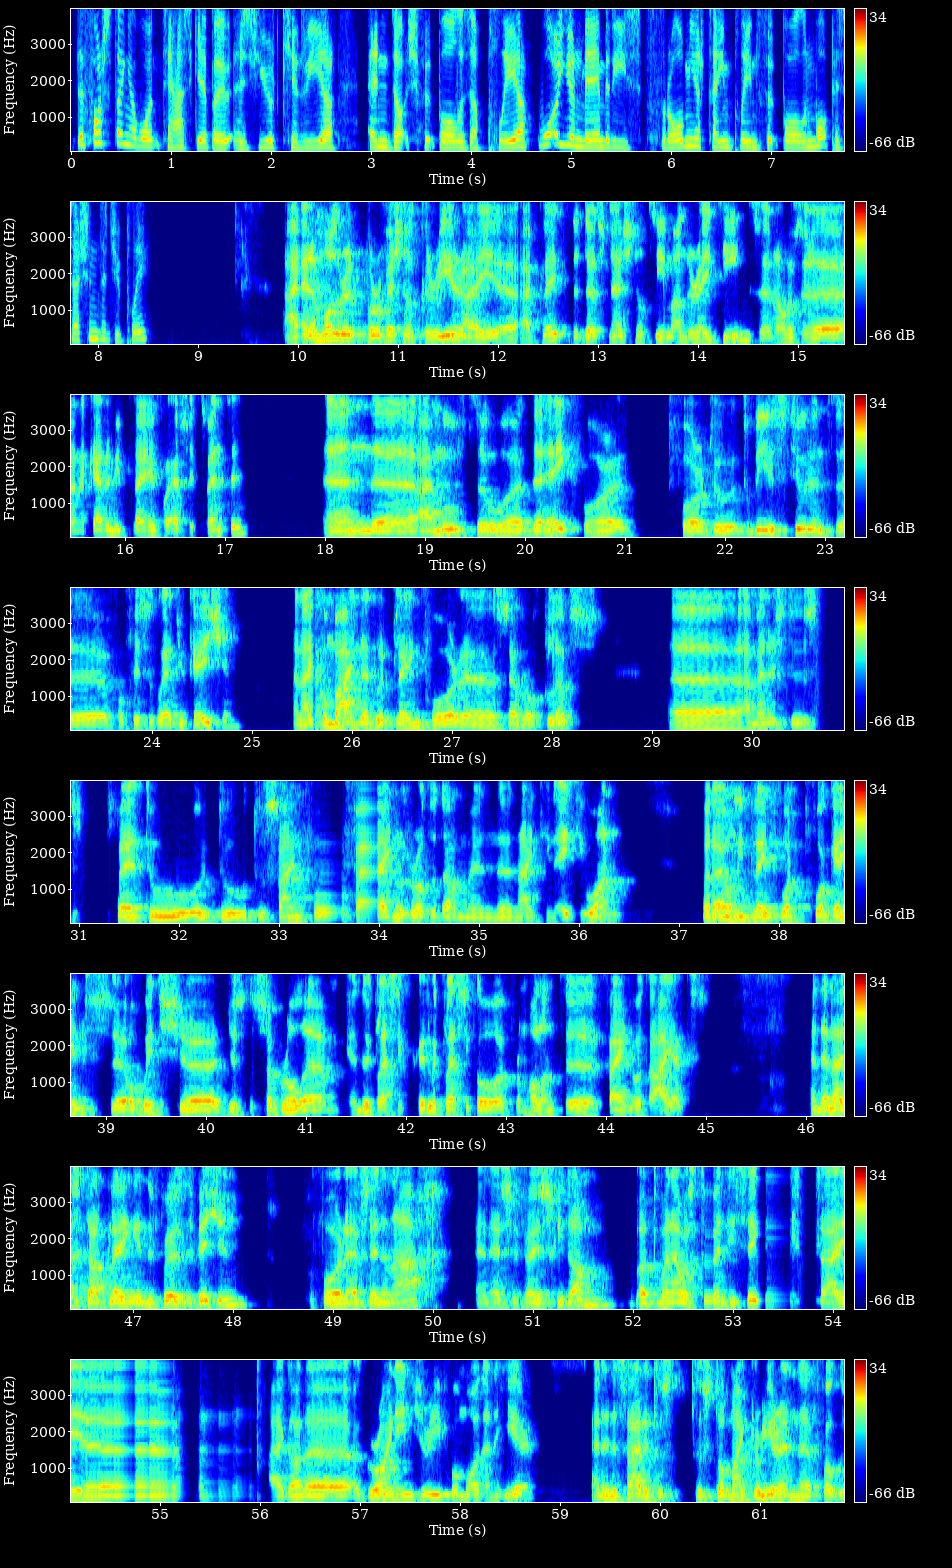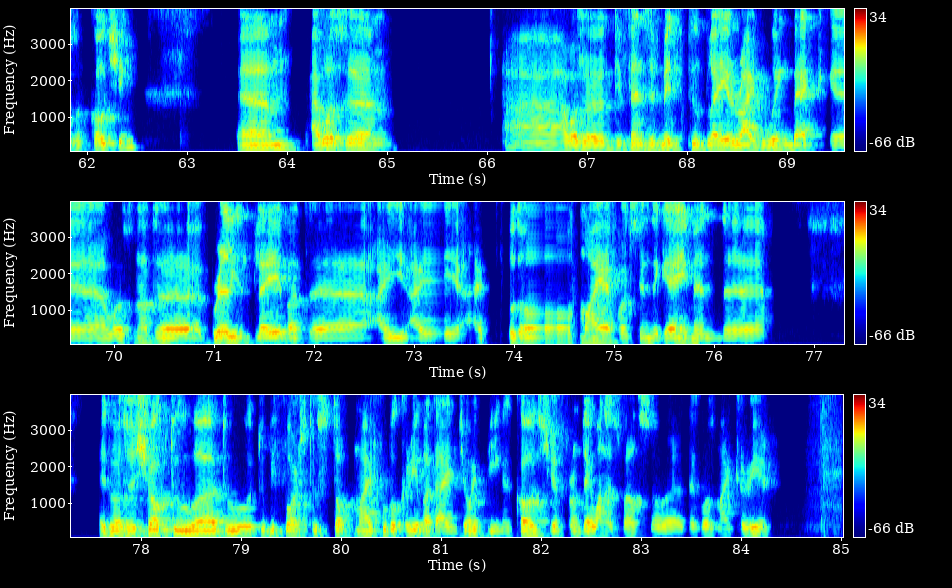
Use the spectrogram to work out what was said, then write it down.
The first thing I want to ask you about is your career in Dutch football as a player. What are your memories from your time playing football and what position did you play? I had a moderate professional career. I, uh, I played for the Dutch national team under 18s and I was uh, an academy player for FC Twente. And uh, I moved to uh, The Hague for, for, to, to be a student uh, for physical education. And I combined that with playing for uh, several clubs. I managed to to, to, to sign for Feyenoord Rotterdam in 1981 but I only played four, four games, uh, of which uh, just a sub role um, in the classic, the Classico from Holland, uh, Feyenoord Ajax. And then I started playing in the first division for FC Den Haag and SCV Schiedam. But when I was 26, I, uh, I got a, a, groin injury for more than a year. And I decided to, to stop my career and uh, focus on coaching. Um, I was um, uh, I was a defensive midfield player, right wing back. Uh, I was not a, a brilliant player, but uh, I, I, I, put all my efforts in the game, and uh, it was a shock to uh, to to be forced to stop my football career. But I enjoyed being a coach from day one as well, so that was my career.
